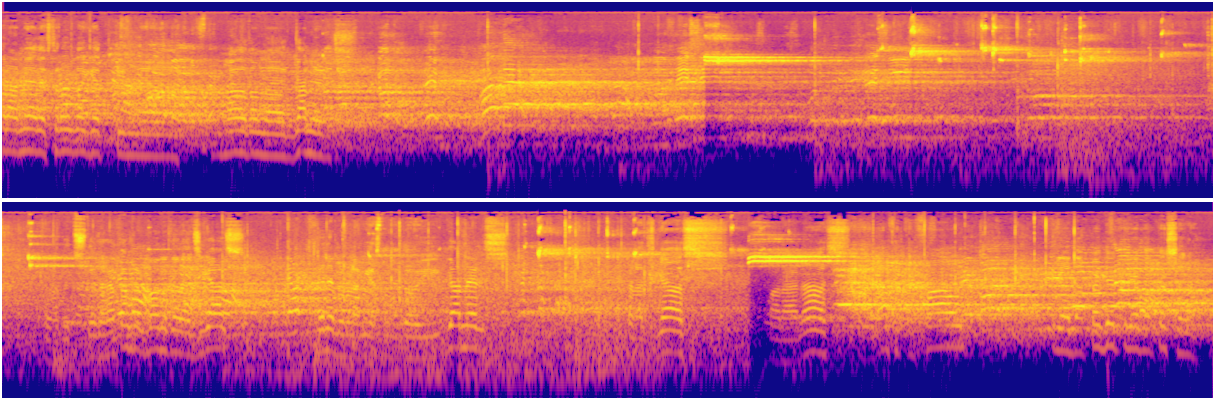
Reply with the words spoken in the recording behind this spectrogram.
νέα δευτερόλεπτα για την ε, ομάδα των ε, Gunners. Καραμπέτσος δεν τα κατάφερε πάνω ο Καρατζιάς. Δεν έπρεπε να βιαστούν εδώ οι Gunners. Καρατζιάς, Παραράς, Παράθη και φάουλ 35-34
